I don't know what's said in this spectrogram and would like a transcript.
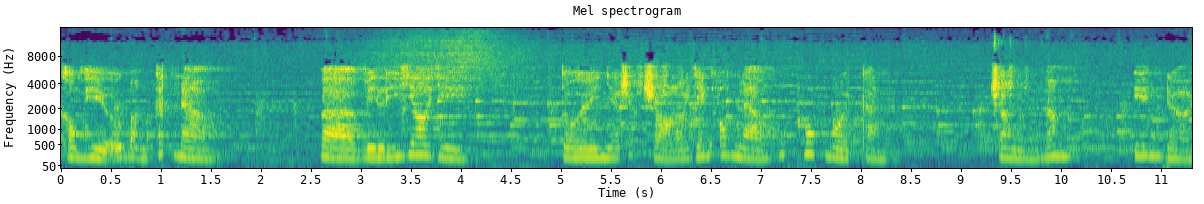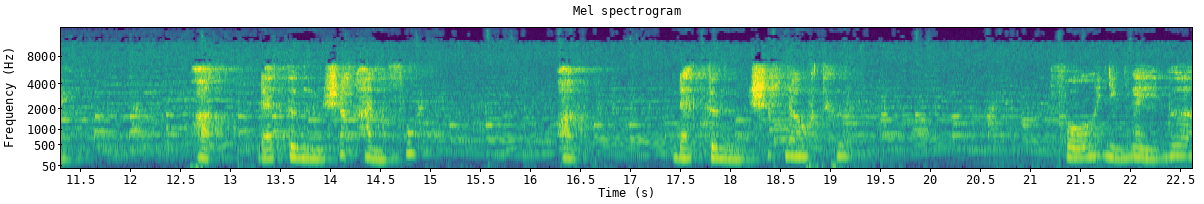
Không hiểu bằng cách nào và vì lý do gì, tôi nhớ rất rõ dáng ông lão hút thuốc ngồi cạnh trầm ngâm yên đợi hoặc đã từng rất hạnh phúc, hoặc đã từng rất đau thương. Phố những ngày mưa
